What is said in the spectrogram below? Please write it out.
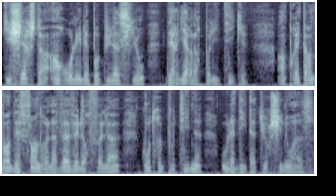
qui cherchent à enrôler les populations derrière leur politique, en prétendant défendre la veuve et l'orphelin contre Poutine ou la dictature chinoise.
